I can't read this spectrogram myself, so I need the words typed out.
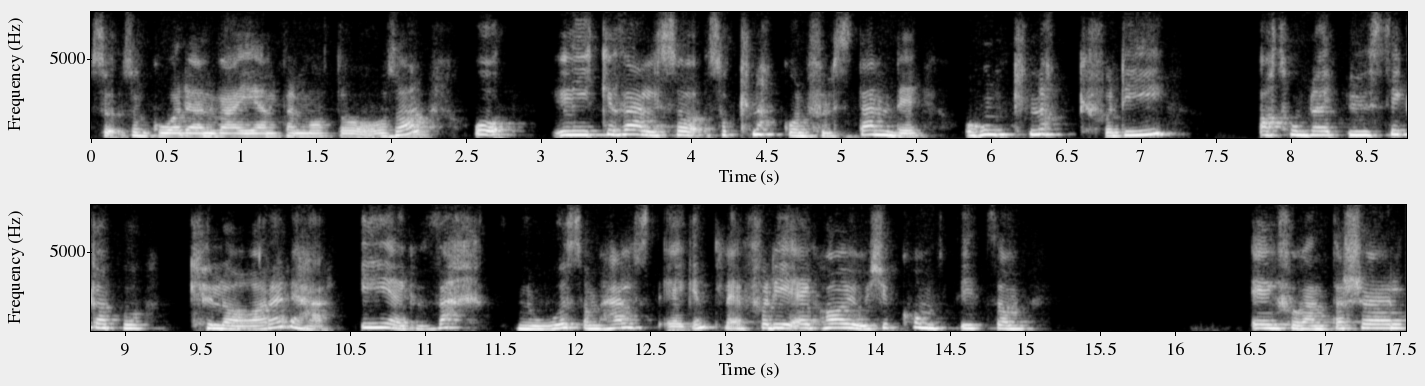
så, så går den veien på en måte og, og sånn. Og likevel så, så, knakk hun fullstendig. Og hun knakk fordi at hun ble usikker på klarer det her. Er jeg verdt noe som helst, egentlig. Fordi jeg har jo ikke kommet dit som jeg forventer sjøl,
